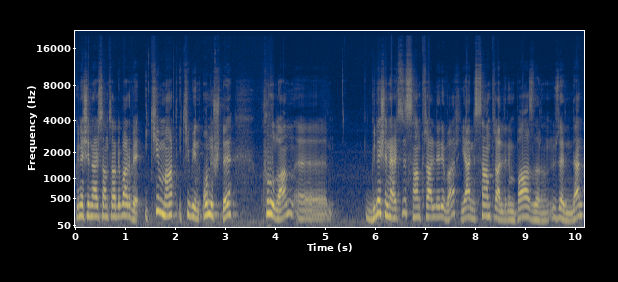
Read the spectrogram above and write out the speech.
Güneş enerji santrali var ve 2 Mart 2013'te kurulan e, güneş enerjisi santralleri var. Yani santrallerin bazılarının üzerinden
